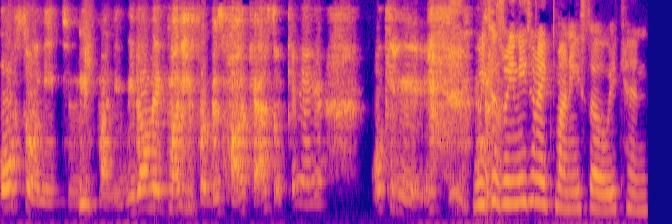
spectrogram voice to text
also need to make money. We don't make money from this podcast, okay? Okay. because we need to make money so we can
